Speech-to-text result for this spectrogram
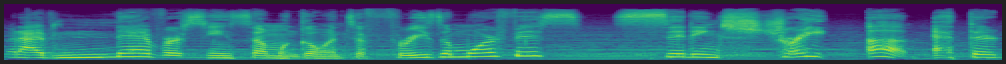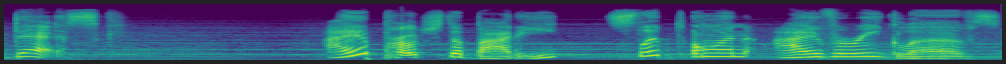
but I've never seen someone go into Friezamorphus sitting straight up at their desk. I approached the body, slipped on ivory gloves,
